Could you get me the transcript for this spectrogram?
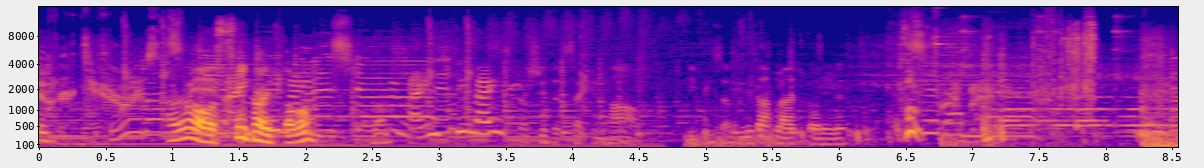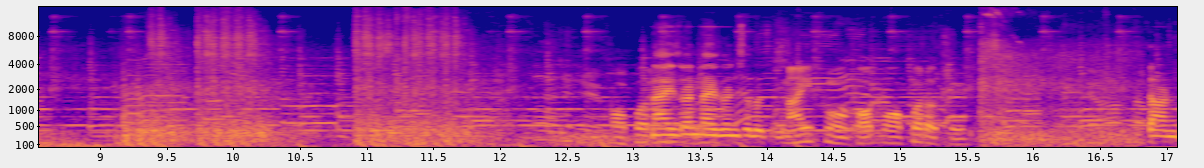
अरे अस्सी फाइट था वो जितना क्लास हो रही है ऑपर नाइस वन नाइस वन चलो नाइस मॉक ऑपर होते डन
